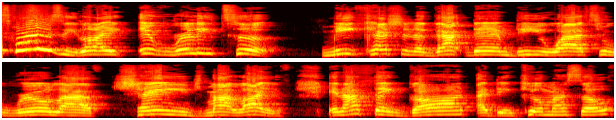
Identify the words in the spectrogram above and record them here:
is crazy. Like, it really took me catching a goddamn DUI to real life change my life. And I thank God I didn't kill myself.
